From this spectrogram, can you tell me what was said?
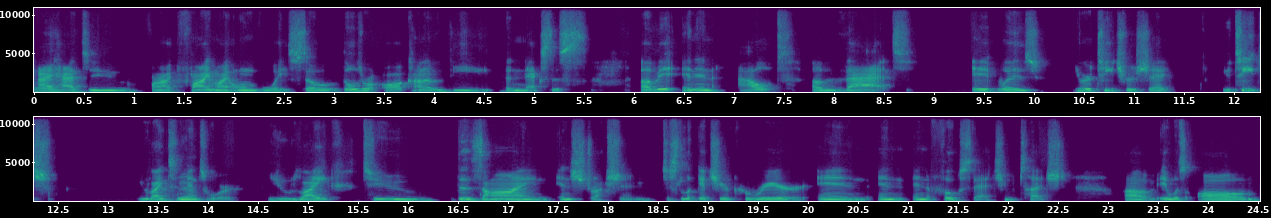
right. I had to find find my own voice. So those were all kind of the the nexus of it. And then out of that, it was you're a teacher, Shay. You teach. You like to yeah. mentor. You like to design instruction. Just look at your career and and and the folks that you touched. Um, it was all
